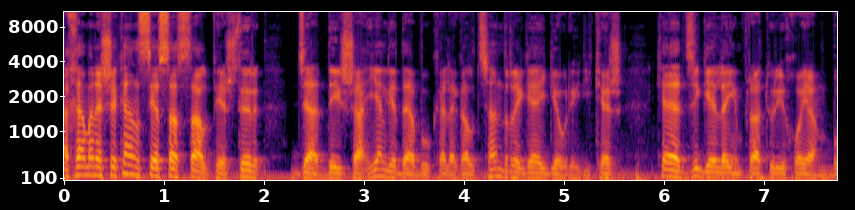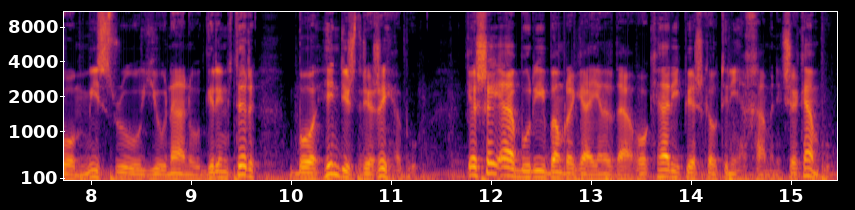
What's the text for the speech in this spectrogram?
هەخامەنەشەکان سێ سەد ساڵ پێشتر جادەی شاهیان لێدابوو کە لەگەڵ چەند ڕێگای گەورەی دیکەش کە جگە لە ئیمپراتوری خۆیان بۆ میسر و یونان و گرنگتر بۆ هندیش درێژەی هەبوو. گەشەی ئابووری بەم ڕێگایەنەدا هۆکاری پێشکەوتنی هەخامەنشیەکان بوو.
